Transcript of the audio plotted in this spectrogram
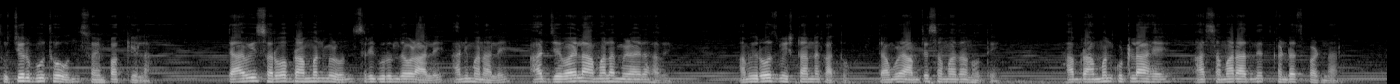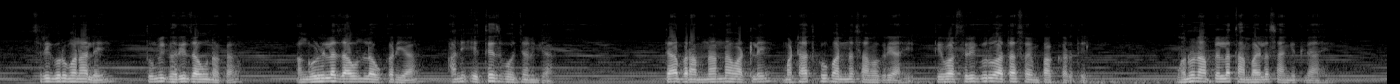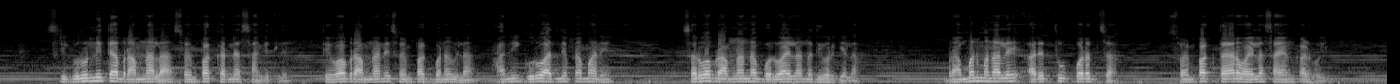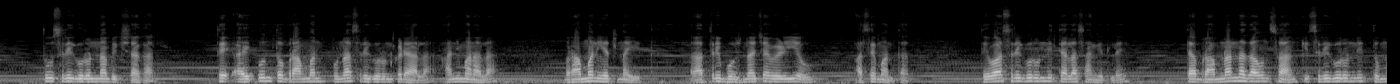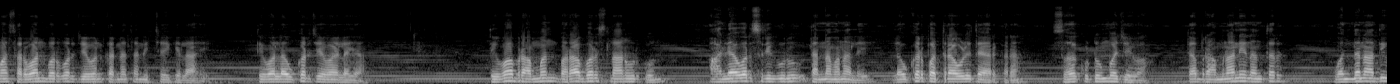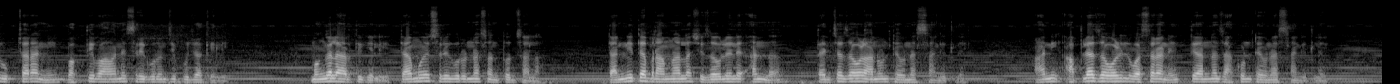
सुचिरभूत होऊन स्वयंपाक केला. त्यावेळी सर्व ब्राह्मण मिळून श्रीगुरूंजवळ आले आणि म्हणाले आज जेवायला आम्हाला मिळायला हवे. आम्ही रोज मिष्टान्न खातो. त्यामुळे आमचे समाधान होते. हा ब्राह्मण कुठला आहे? आज समाराधनेत खंडच पडणार. श्रीगुरु म्हणाले तुम्ही घरी जाऊ नका. आंघोळीला जाऊन लवकर या आणि येथेच भोजन घ्या. त्या ब्राह्मणांना वाटले मठात खूप अन्नसामग्री आहे. तेव्हा श्रीगुरु आता स्वयंपाक करतील. म्हणून आपल्याला थांबायला सांगितले आहे. श्रीगुरूंनी त्या ब्राह्मणाला स्वयंपाक करण्यास सांगितले. तेव्हा ब्राह्मणाने स्वयंपाक बनविला आणि गुरु आज्ञेप्रमाणे सर्व ब्राह्मणांना बोलवायला नदीवर गेला. ब्राह्मण म्हणाले अरे तू परत जा. स्वयंपाक तयार व्हायला सायंकाळ होईल. तू श्रीगुरूंना भिक्षा घाल. ते ऐकून तो ब्राह्मण पुन्हा श्रीगुरूंकडे आला आणि म्हणाला ब्राह्मण येत नाहीत. रात्री भोजनाच्या वेळी येऊ असे म्हणतात. तेव्हा श्रीगुरूंनी त्याला सांगितले त्या ब्राह्मणांना जाऊन सांग की श्रीगुरूंनी तुम्हा सर्वांबरोबर जेवण करण्याचा निश्चय केला आहे. तेव्हा लवकर जेवायला या. तेव्हा ब्राह्मण भराभर स्नान उरकून आल्यावर श्रीगुरु त्यांना म्हणाले लवकर पत्रावळी तयार करा सहकुटुंब जेवा. त्या ब्राह्मणाने नंतर वंदनादी उपचारांनी भक्तिभावाने श्रीगुरूंची पूजा केली मंगल आरती केली. त्यामुळे श्रीगुरूंना संतोष झाला. त्यांनी त्या ब्राह्मणाला शिजवलेले अन्न त्यांच्याजवळ आणून ठेवण्यास सांगितले आणि आपल्याजवळील वस्त्राने ते अन्न झाकून ठेवण्यास सांगितले.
